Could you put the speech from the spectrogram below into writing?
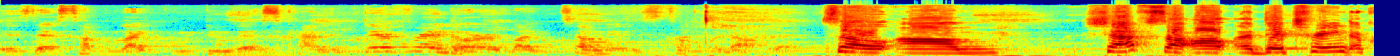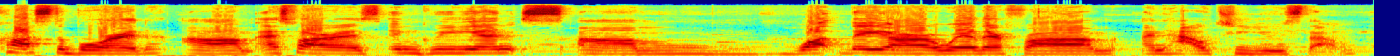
is that something like you do that's kind of different, or like tell me something about that? So, um, chefs are all uh, they're trained across the board um, as far as ingredients, um, what they are, where they're from, and how to use them.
